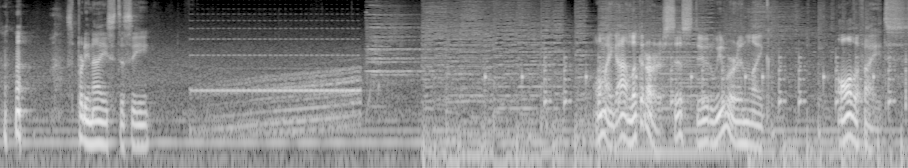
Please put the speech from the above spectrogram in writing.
it's pretty nice to see. Oh my god, look at our assists, dude. We were in like all the fights.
